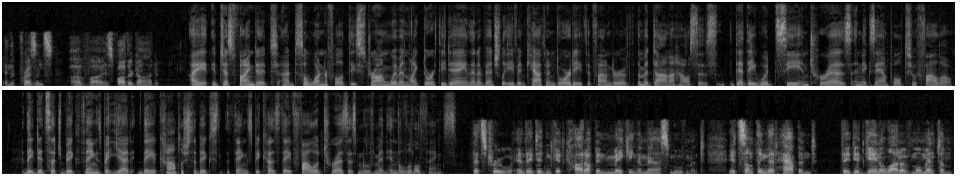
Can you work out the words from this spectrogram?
in the presence of uh, his Father God. I just find it uh, so wonderful that these strong women like Dorothy Day and then eventually even Catherine Doherty, the founder of the Madonna houses, that they would see in Therese an example to follow they did such big things, but yet they accomplished the big things because they followed Therese's movement in the little things. That's true, and they didn't get caught up in making a mass movement. It's something that happened, they did gain a lot of momentum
